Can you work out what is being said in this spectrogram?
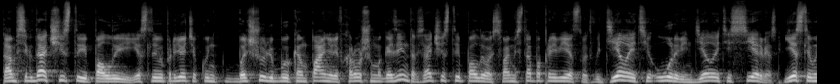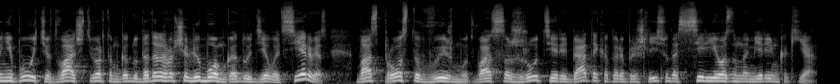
там всегда чистые полы. Если вы придете в какую-нибудь большую любую компанию или в хороший магазин, там всегда чистые полы, с вами всегда поприветствуют. Вы делаете уровень, делаете сервис. Если вы не будете в 2024 году, да даже вообще в любом году делать сервис, вас просто выжмут, вас сожрут те ребята, которые пришли сюда с серьезным намерением, как я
